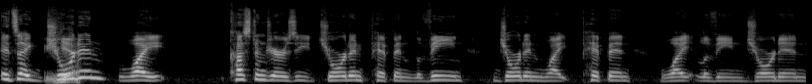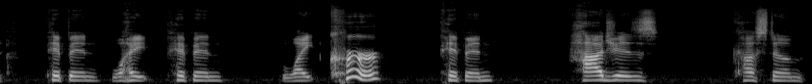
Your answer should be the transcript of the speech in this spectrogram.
It's like Jordan yeah. White, custom jersey, Jordan Pippen LaVine, Jordan White Pippen, White LaVine, Jordan, Pippen White Pippen, White Kerr, Pippen, Hodges, custom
